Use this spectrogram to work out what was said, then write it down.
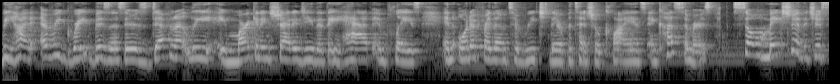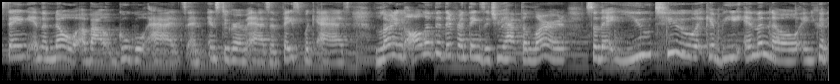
behind every great business there is definitely a marketing strategy that they have in place in order for them to reach their potential clients and customers. So make sure that you're staying in the know about Google ads and Instagram ads and Facebook ads, learning all of the different things that you have to learn so that you too can be in the know and you can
